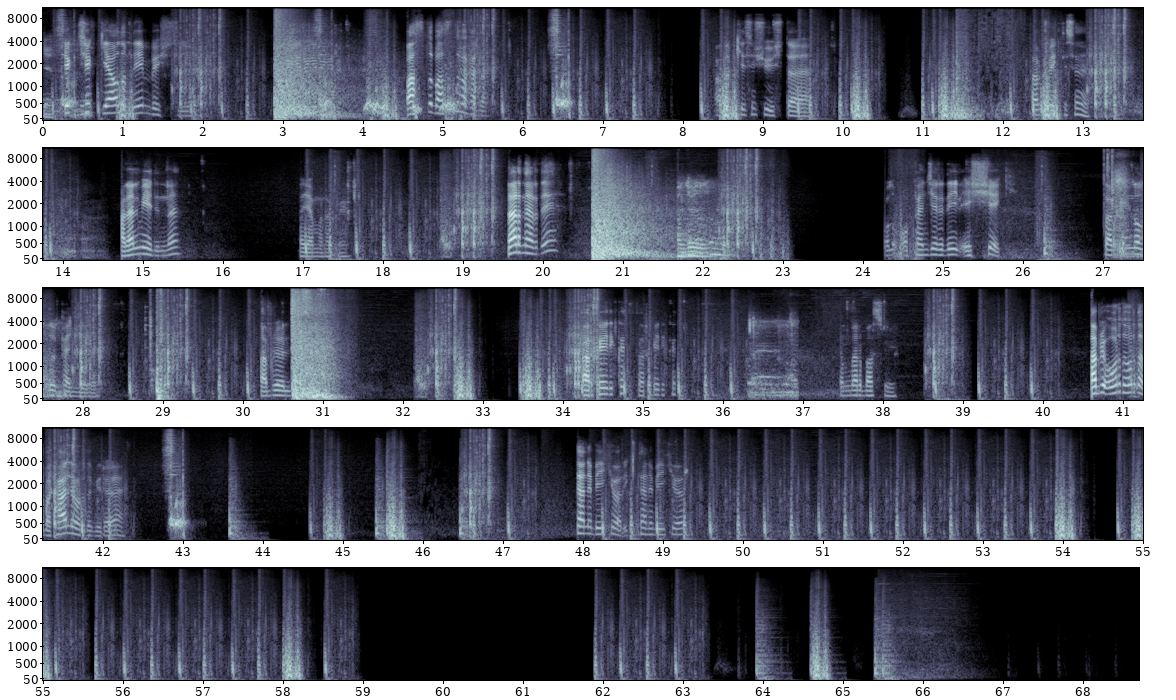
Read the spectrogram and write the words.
Çık çık ya oğlum neyin 500'ü ya? Yürü yürü yürü. Bastı bastı bak adam. Adam kesin şu üstte ha. Abi beklesene. Panel mi yedin lan? Ay amına koyayım. Ner nerede? Bence Oğlum o pencere değil eşek. Sargının olduğu pencere. Sabri öldü. Arkaya dikkat et, arkaya dikkat et. Onlar basmıyor. Sabri orada orada bak hala orada biri ha. Bir tane B2 var, iki tane B2 var.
